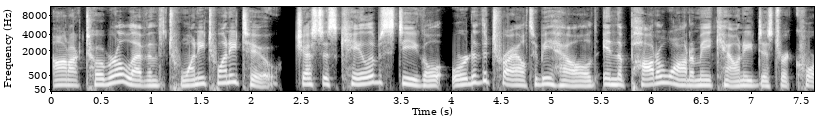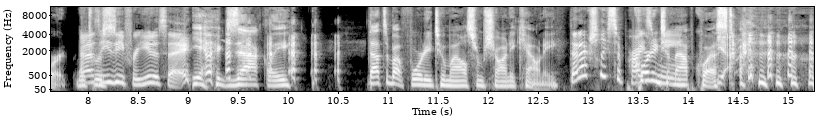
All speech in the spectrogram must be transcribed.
on October 11th, 2022, Justice Caleb Stegall ordered the trial to be held in the Pottawatomie County District Court. Which That's was easy for you to say. Yeah, exactly. That's about 42 miles from Shawnee County. That actually surprised According me. According to MapQuest. Yeah.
